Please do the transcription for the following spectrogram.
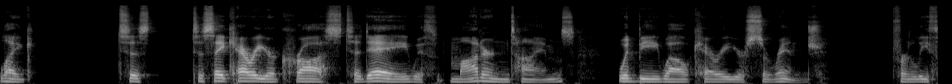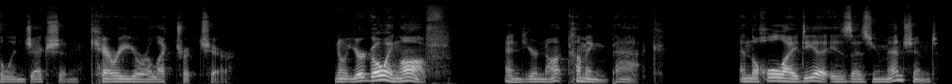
like to to say carry your cross today with modern times would be well carry your syringe for lethal injection, carry your electric chair. No, you're going off and you're not coming back. And the whole idea is as you mentioned,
